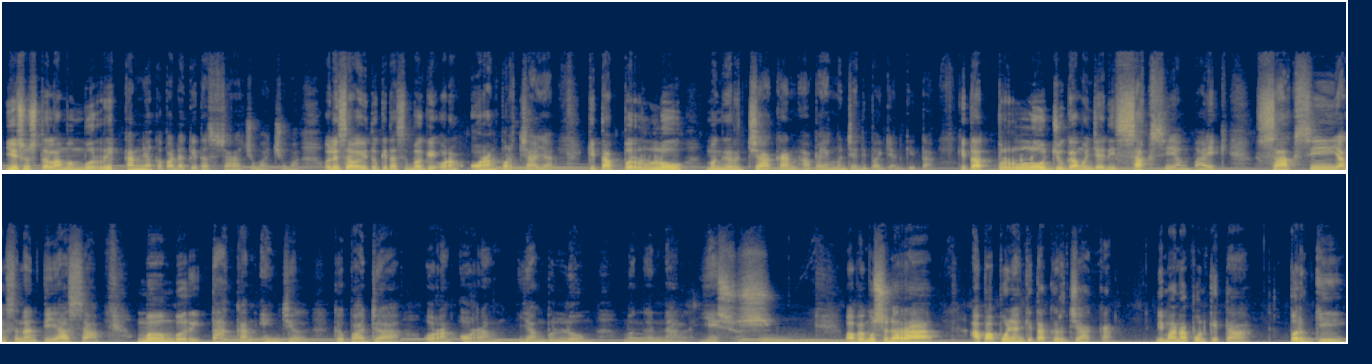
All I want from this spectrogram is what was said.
Yesus telah memberikannya kepada kita secara cuma-cuma. Oleh sebab itu kita sebagai orang-orang percaya, kita perlu mengerjakan apa yang menjadi bagian kita. Kita perlu juga menjadi saksi yang baik, saksi yang senantiasa memberitakan Injil kepada orang-orang yang belum mengenal Yesus. Bapak Ibu Saudara, apa pun yang kita kerjakan, di mana pun kita pergi,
